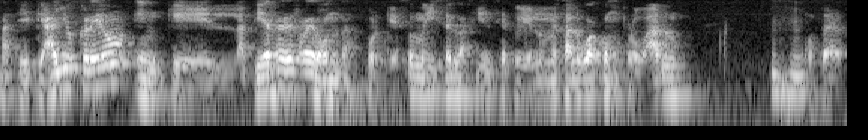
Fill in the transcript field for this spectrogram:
así que, ah, yo creo en que la Tierra es redonda, porque eso me dice la ciencia, pero yo no me salgo a comprobarlo. O sea,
